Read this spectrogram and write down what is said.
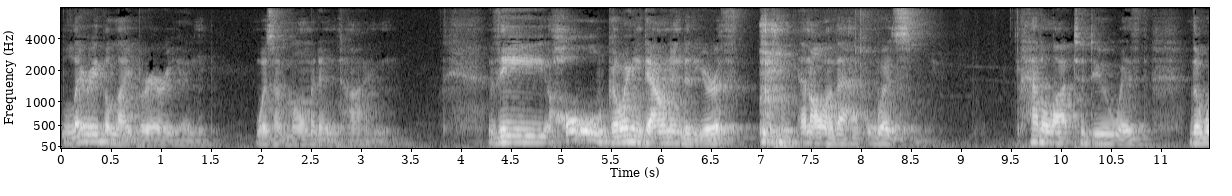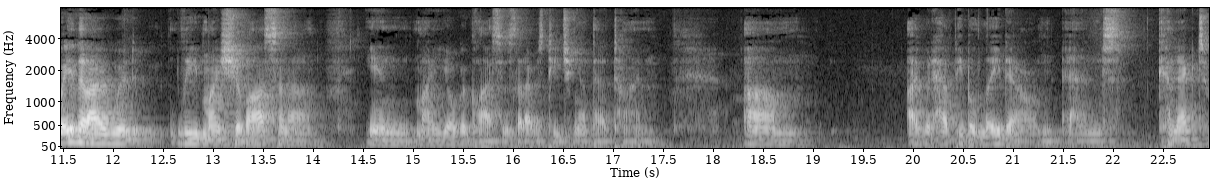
Larry the librarian was a moment in time the whole going down into the earth and all of that was had a lot to do with the way that I would lead my shavasana in my yoga classes that I was teaching at that time. Um, I would have people lay down and connect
